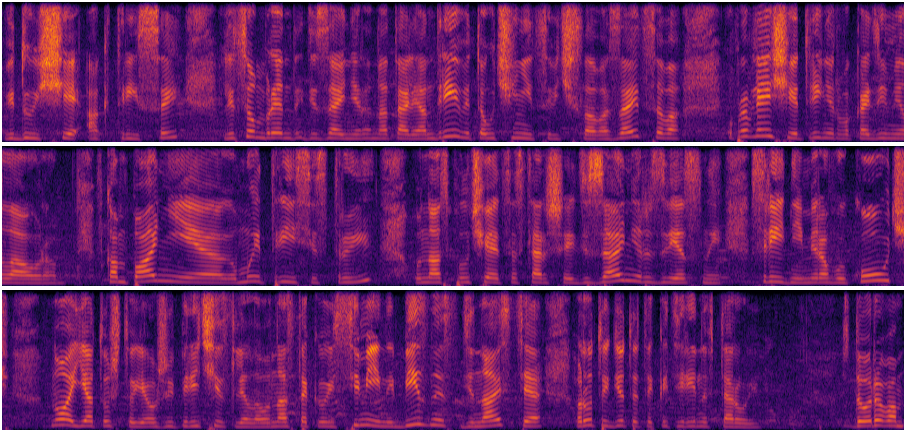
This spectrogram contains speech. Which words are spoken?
ведущей актрисой, лицом бренда дизайнера Наталья Андреева, это ученица Вячеслава Зайцева, управляющая тренер в Академии Лаура. В компании мы три сестры, у нас получается старший дизайнер известный, средний мировой коуч, ну а я то, что я уже перечислила, у нас такой семейный бизнес, династия, род идет от Екатерины II. Здорово.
